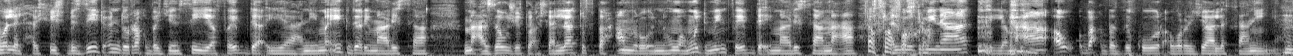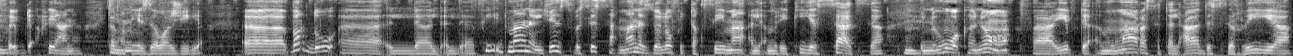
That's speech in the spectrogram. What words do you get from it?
ولا الحشيش بتزيد عنده الرغبة الجنسية فيبدأ يعني ما يقدر يمارسها مع زوجته عشان لا تفتح أمره أنه هو مدمن فيبدأ يمارسها مع المدمنات اللي معاه أو بعض الذكور أو الرجال الثانيين. يعني فيبدأ خيانة يعني زواجية. آه برضو آه ال ال في إدمان الجنس بس لسه ما نزلوه في التقسيمة الأمريكية السادسة إنه هو كنوع فيبدأ ممارسة العادة السرية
